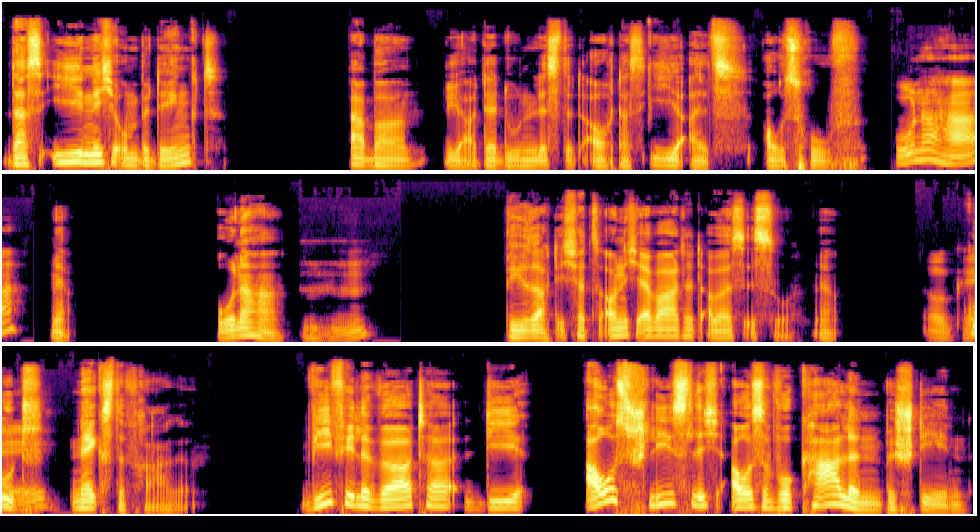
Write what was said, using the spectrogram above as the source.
Das I nicht unbedingt. Aber ja, der Duden listet auch das I als Ausruf Ohne H? ohne H. Mhm. Wie gesagt, ich hätte es auch nicht erwartet, aber es ist so, ja. Okay. Gut, nächste Frage. Wie viele Wörter, die ausschließlich aus Vokalen bestehen,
